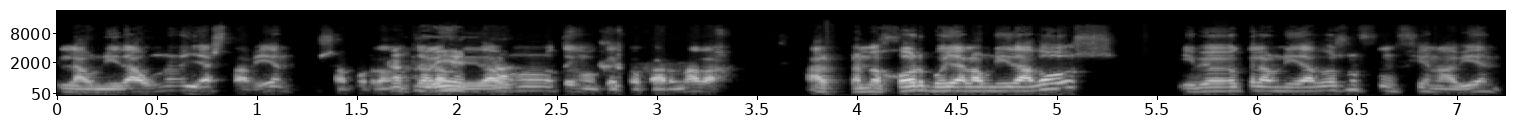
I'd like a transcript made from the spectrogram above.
la unidad 1 ya está bien, o sea, por tanto la unidad 1 no tengo que tocar nada. A lo mejor voy a la unidad 2 y veo que la unidad 2 no funciona bien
